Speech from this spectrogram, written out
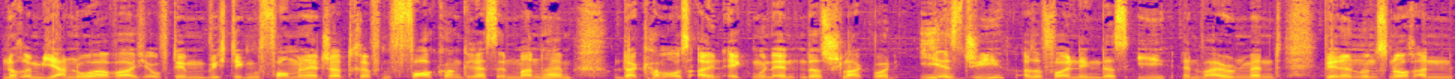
Noch im Januar war ich auf dem wichtigen Fondsmanager-Treffen Vorkongress in Mannheim und da kam aus allen Ecken und Enden das Schlagwort ESG, also vor allen Dingen das E, Environment. Wir erinnern uns noch an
